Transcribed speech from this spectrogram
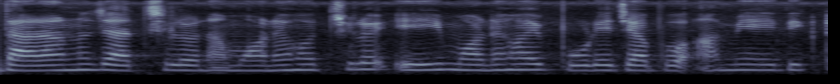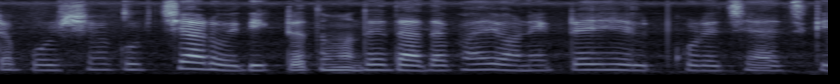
দাঁড়ানো যাচ্ছিল না। মনে হচ্ছিল, এই মনে হয় পড়ে যাব। আমি এই দিকটা পরিষ্কার করছি আর ওই দিকটা তোমাদের দাদাভাই অনেকটাই হেল্প করেছে আজকে।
